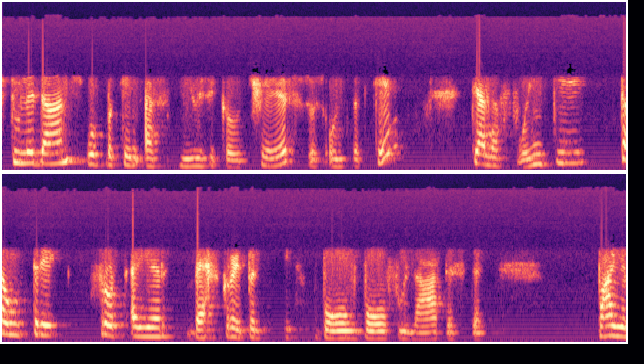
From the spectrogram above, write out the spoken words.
stoele dans ook bekend as musical chairs soos ons dit ken. Telefoontjie toutrek vroteier wegkruipertjie bol bol laat is dit? Baie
